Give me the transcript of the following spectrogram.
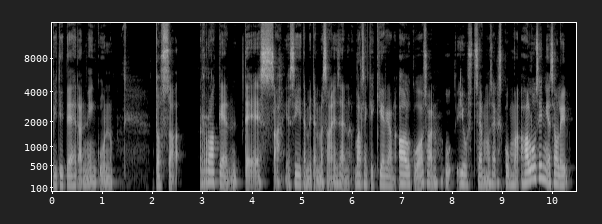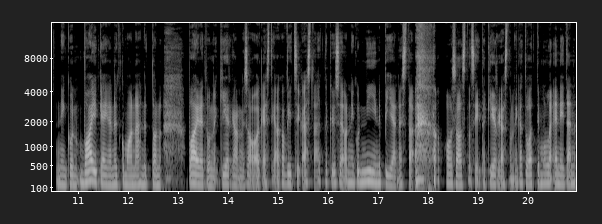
piti tehdä niin kuin tuossa rakenteessa ja siitä, miten mä sain sen varsinkin kirjan alkuosan just semmoiseksi, kun mä halusin. Ja se oli niin kuin vaikein ja nyt kun mä oon nähnyt ton painetun kirjan, niin se on oikeasti aika vitsikästä, että kyse on niin, kuin niin pienestä osasta siitä kirjasta, mikä tuotti mulle eniten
